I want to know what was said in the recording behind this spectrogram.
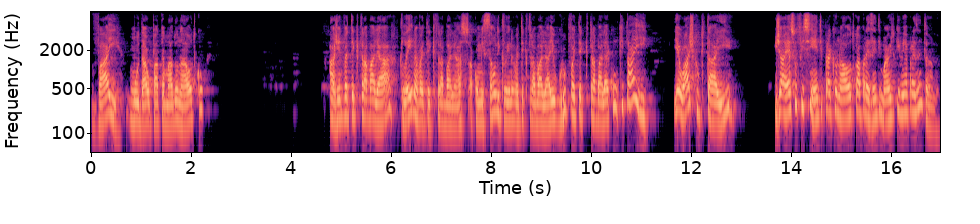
vai mudar o patamar do Náutico. A gente vai ter que trabalhar, Kleina vai ter que trabalhar, a comissão de Kleina vai ter que trabalhar e o grupo vai ter que trabalhar com o que está aí. E eu acho que o que está aí já é suficiente para que o Náutico apresente mais do que vem apresentando.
